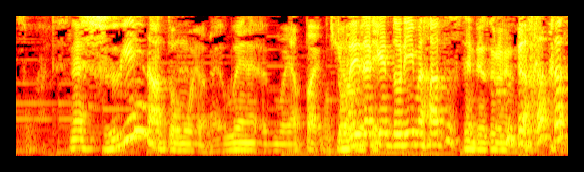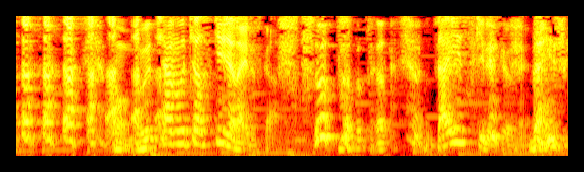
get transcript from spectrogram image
そうなんですね。すげえなと思うよね。上、もうやっぱり極どれだけドリームハート宣伝するんですか？もう、むちゃむちゃ好きじゃないですか。そうそうそう。大好きですよね。大好き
